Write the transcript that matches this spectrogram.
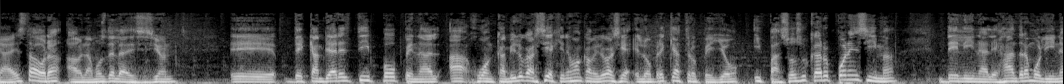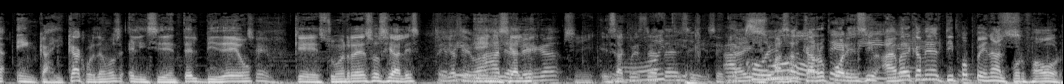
Y a esta hora hablamos de la decisión eh, de cambiar el tipo penal a Juan Camilo García. ¿Quién es Juan Camilo García? El hombre que atropelló y pasó su carro por encima de Lina Alejandra Molina en Cajicá. Acordemos el incidente del video Sí. que estuvo en redes sociales. Ella se baja, le inicialmente- alega. Sí, exacto. Después trata de- se, se cae. pasa el carro por encima. Además, cambia el tipo penal, por favor.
